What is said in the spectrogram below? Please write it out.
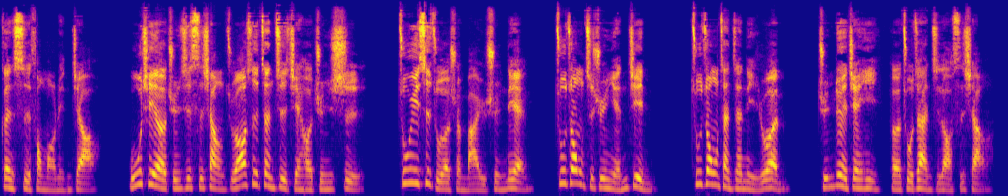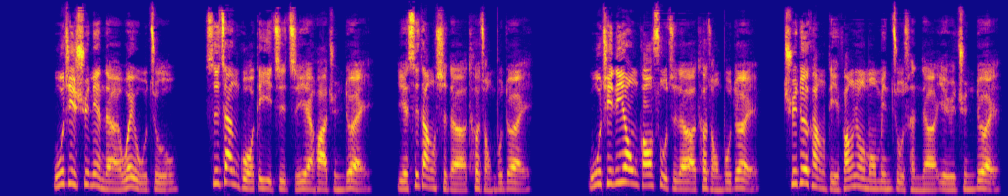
更是凤毛麟角。吴起的军事思想主要是政治结合军事，注意士卒的选拔与训练，注重治军严谨，注重战争理论。军队建议和作战指导思想。吴起训练的魏武卒是战国第一支职业化军队，也是当时的特种部队。吴起利用高素质的特种部队去对抗敌方由农民组成的业余军队，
